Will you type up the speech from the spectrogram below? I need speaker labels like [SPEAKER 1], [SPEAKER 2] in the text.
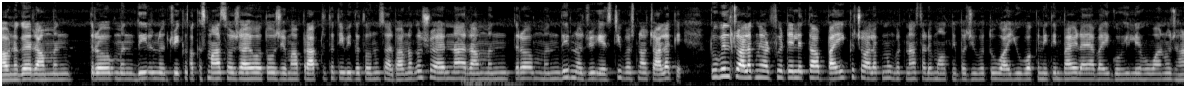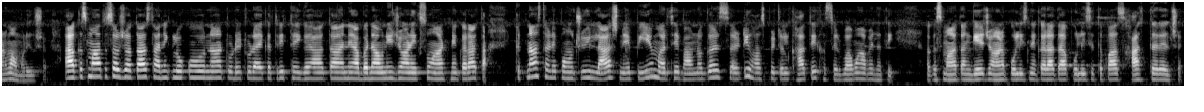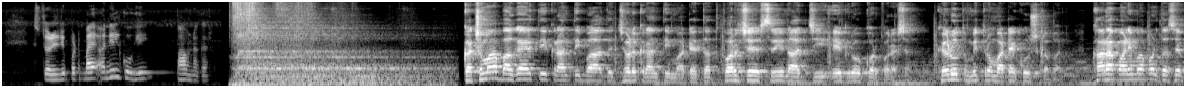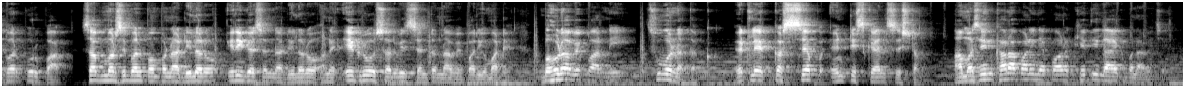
[SPEAKER 1] ભાવનગર રામ મંત્ર મંદિર નજીક અકસ્માત સર્જાયો હતો, જેમાં પ્રાપ્ત થતી વિગતો અનુસાર ભાવનગર શહેરના રામ મંત્ર મંદિર નજીક એસટી બસના ચાલકે ટુ વ્હીલ ચાલકને અડફેટે લેતા બાઇક ચાલકનું ઘટના સ્થળે મોત નીપજ્યું હતું. આ યુવક નીતિનભાઈ ડાયાભાઈ ગોહિલે હોવાનું જાણવા મળ્યું છે. આ અકસ્માત સર્જાતા સ્થાનિક લોકોના ટોળે ટોળા એકત્રિત થઈ ગયા હતા અને આ બનાવની જાણ એકસો આઠને કરાતા ઘટના સ્થળે પહોંચી લાશને પીએમ અર્થે ભાવનગર સર્ટી હોસ્પિટલ ખાતે ખસેડવામાં આવેલ હતી. અકસ્માત અંગે જાણ પોલીસને કરાતા પોલીસે તપાસ હાથ ધરેલ છે. Story report by Anil Gohil, Bhavnagar.
[SPEAKER 2] કચ્છમાં બાગાયતી ક્રાંતિ બાદ જળ ક્રાંતિ માટે તત્પર છે શ્રીનાથજી એગ્રો કોર્પોરેશન. ખેડૂત મિત્રો માટે ખુશખબર. ખારા પાણીમાં પણ થશે ભરપૂર પાક. સબમર્સિબલ પંપના ડીલરો, ઇરિગેશનના ડીલરો અને એગ્રો સર્વિસ સેન્ટરના વેપારીઓ માટે બહોળા વેપારની સુવર્ણ તક. એટલે કશ્યપ એન્ટીસ્કેલ સિસ્ટમ. આ મશીન ખારા પાણીને પણ ખેતી લાયક બનાવે છે.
